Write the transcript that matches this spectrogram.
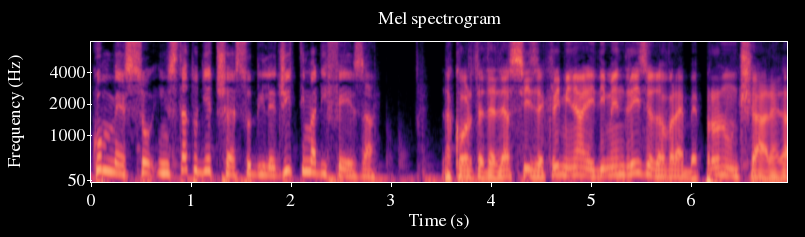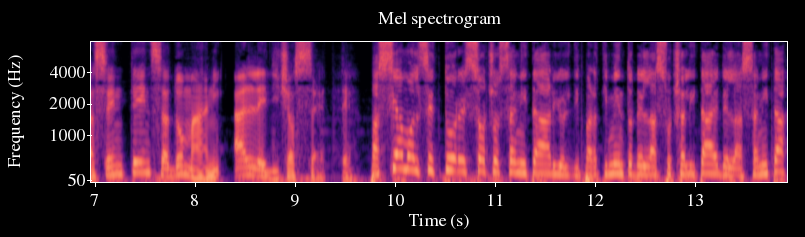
commesso in stato di eccesso di legittima difesa. La Corte delle Assise Criminali di Mendrisio dovrebbe pronunciare la sentenza domani alle 17. Passiamo al settore sociosanitario. Il Dipartimento della Socialità e della Sanità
